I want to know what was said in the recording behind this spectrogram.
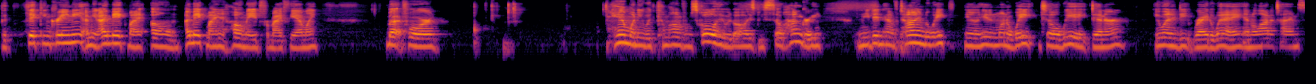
The thick and creamy. I mean, I make my own. I make my homemade for my family. But for him, when he would come home from school, he would always be so hungry. And he didn't have time to wait. You know, he didn't want to wait until we ate dinner. He wanted to eat right away. And a lot of times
